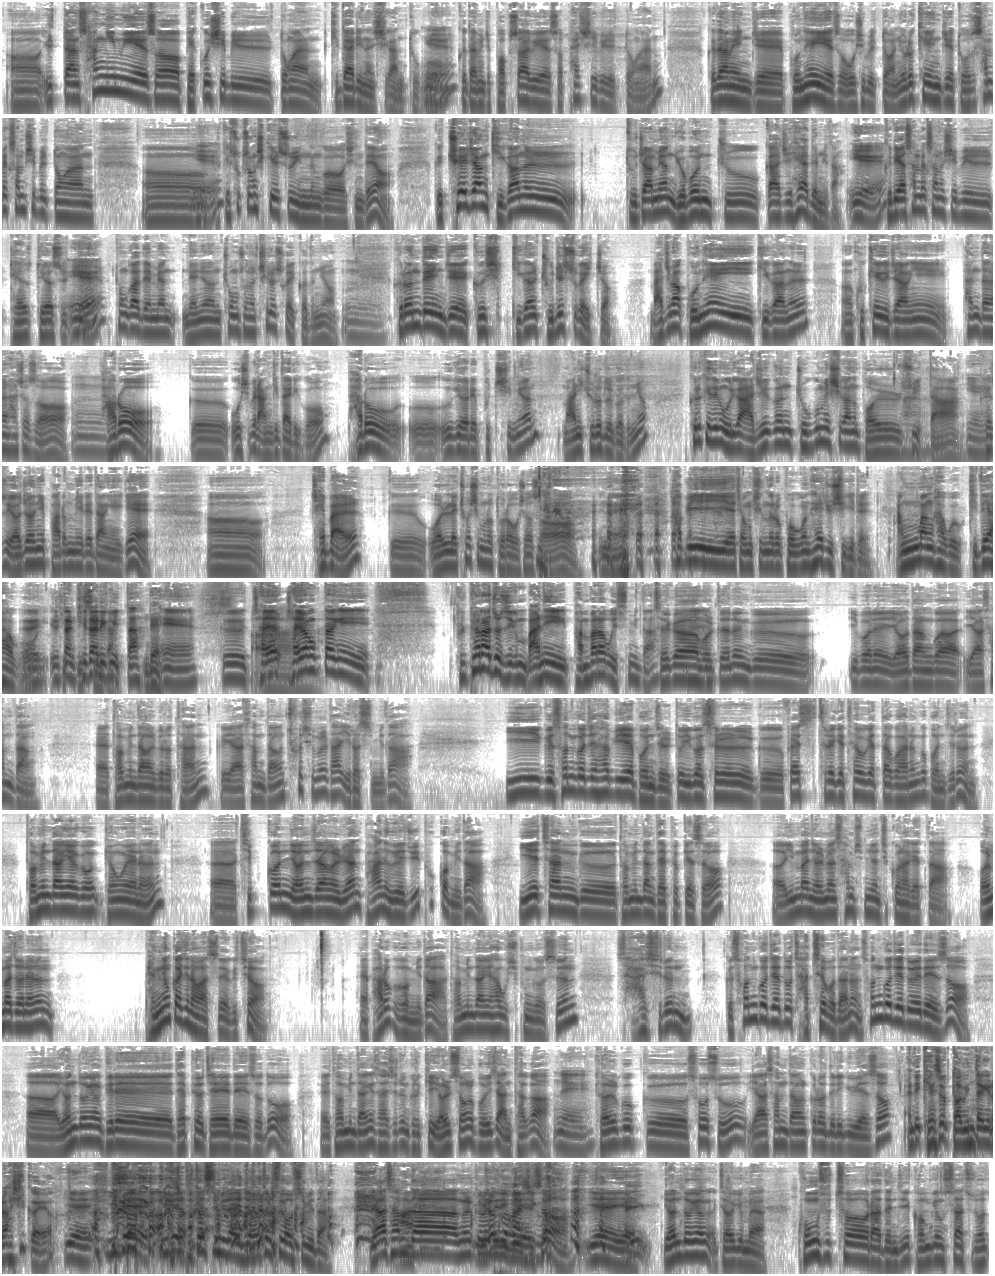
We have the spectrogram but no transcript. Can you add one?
어 일단 상임위에서 190일 동안 기다리는 시간 두고 예. 그다음에 이제 법사위에서 80일 동안 그다음에 이제 본회의에서 50일 동안 이렇게 이제 둬서 330일 동안 어 예. 이렇게 숙성시킬 수 있는 것인데요. 그 최장 기간을 두자면 요번 주까지 해야 됩니다. 예. 그래야 330일 되, 었을때 예. 통과되면 내년 총선을 치를 수가 있거든요. 음. 그런데 이제 그 시- 기간을 줄일 수가 있죠. 마지막 본회의 기간을 어, 국회의장이 판단을 하셔서 음. 바로 그 50일 안 기다리고 바로 어, 의결에 붙이면 많이 줄어들거든요. 그렇게 되면 우리가 아직은 조금의 시간은 벌 수 있다. 예. 그래서 여전히 바른미래당에게 어 제발 그 원래 초심으로 돌아오셔서 네, 합의의 정신으로 복원해 주시기를 악망하고 기대하고 네, 일단 기- 기다리고 있습니다. 있다. 네. 예. 그 자유, 아. 자유한국당이 불편하죠. 지금 많이 반발하고 있습니다. 제가 네. 볼 때는 그 이번에 여당과 야 3당, 예, 더민당을 비롯한 그야 3당은 초심을 다 잃었습니다. 이 그 선거제 합의의 본질 또 이것을 그 패스트트랙에 태우겠다고 하는 그 본질은 더민당의 경- 경우에는 어, 집권 연장을 위한 반의회주의 폭거입니다. 이해찬 그 더민당 대표께서 어, 입만 열면 30년 집권하겠다. 얼마 전에는 100년까지 나왔어요. 그렇죠? 예, 바로 그겁니다. 더민당이 하고 싶은 것은 사실은 그 선거제도 자체보다는 선거제도에 대해서 어, 연동형 비례대표제에 대해서도 예, 더민당이 사실은 그렇게 열성을 보이지 않다가 네. 결국 그 소수 야 3당을 끌어들이기 위해서 근데 계속 더민당으로 하실 거예요? 예 입에 입에 붙었습니다. 이제 어쩔 수가 없습니다. 야 3당을 이런 끌어들이기. 위해서 예 예 연동형 저기 뭐야 공수처라든지 검경 수사 조,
